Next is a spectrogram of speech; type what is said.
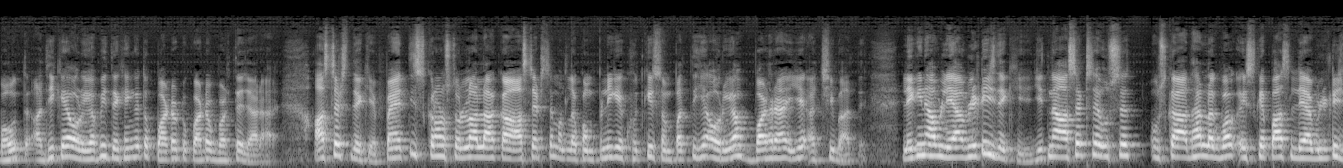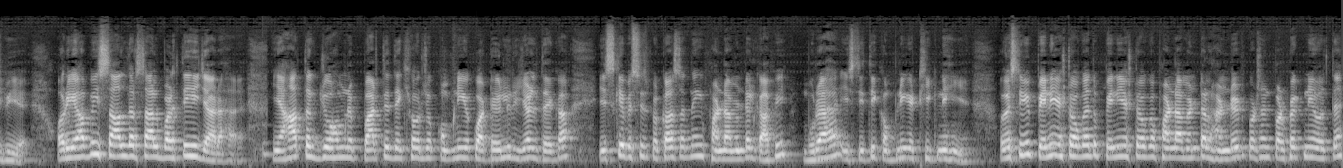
बहुत अधिक है। और यह भी देखेंगे तो क्वार्टर टू क्वार्टर बढ़ते जा रहा है। असेट्स देखिए, पैंतीस करोड़ सोलह लाख का असेट्स है मतलब कंपनी की खुद की संपत्ति है और यह बढ़ रहा है, ये अच्छी बात है। लेकिन अब लियाबिलिटीज़ देखिए, जितना असेट्स है, उससे, उसका आधा लगभग इसके पास लियाबिलिटीज़ भी है। और यह भी साल दर साल बढ़ते ही जा रहा है। यहाँ तक जो हमने पार्टी देखी और जो कंपनी का क्वार्टरली रिज़ल्ट देगा, इसके बेसिस पर कह सकते हैं कि फंडामेंटल काफ़ी बुरा है स्थिति कंपनी की ठीक नहीं है। वैसे भी पेनी स्टॉक है तो पेनी स्टॉक का फंडामेंटल हंड्रेड परसेंट परफेक्ट नहीं होते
